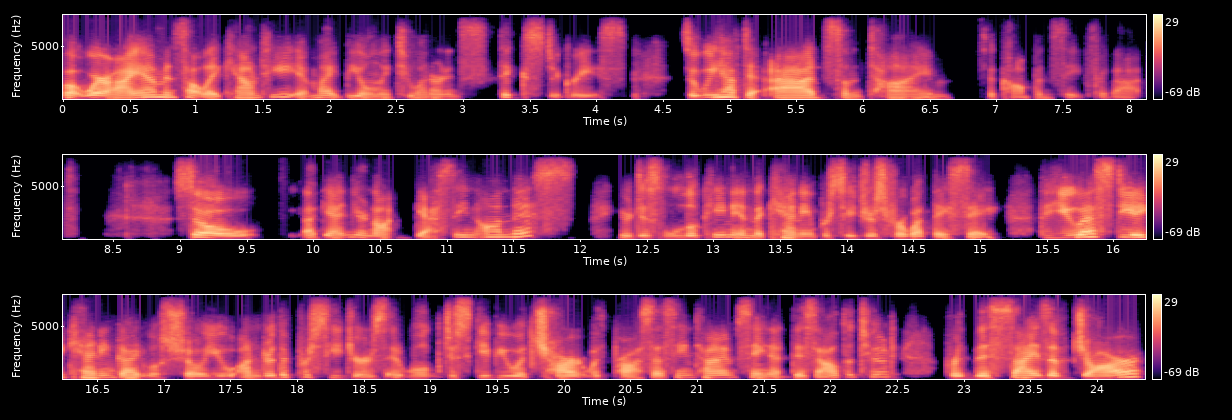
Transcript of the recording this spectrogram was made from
but where I am in Salt Lake County, it might be only 206 degrees. So we have to add some time to compensate for that. So again, you're not guessing on this. You're just looking in the canning procedures for what they say. The USDA canning guide will show you under the procedures, it will just give you a chart with processing time saying at this altitude, for this size of jar,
